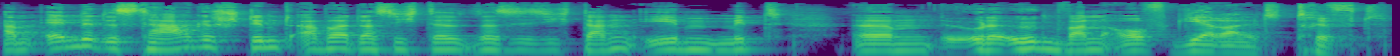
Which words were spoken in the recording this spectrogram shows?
am Ende des Tages stimmt aber, dass sich da, dass sie sich dann eben mit ähm, oder irgendwann auf Gerald trifft.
